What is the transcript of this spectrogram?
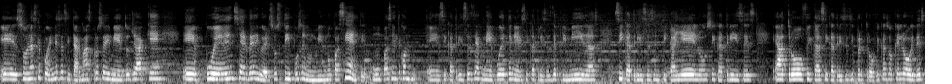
eh, son las que pueden necesitar más procedimientos ya que eh, pueden ser de diversos tipos en un mismo paciente. Un paciente con eh, cicatrices de acné puede tener cicatrices deprimidas, cicatrices en picahielo, cicatrices atróficas, cicatrices hipertróficas o queloides,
